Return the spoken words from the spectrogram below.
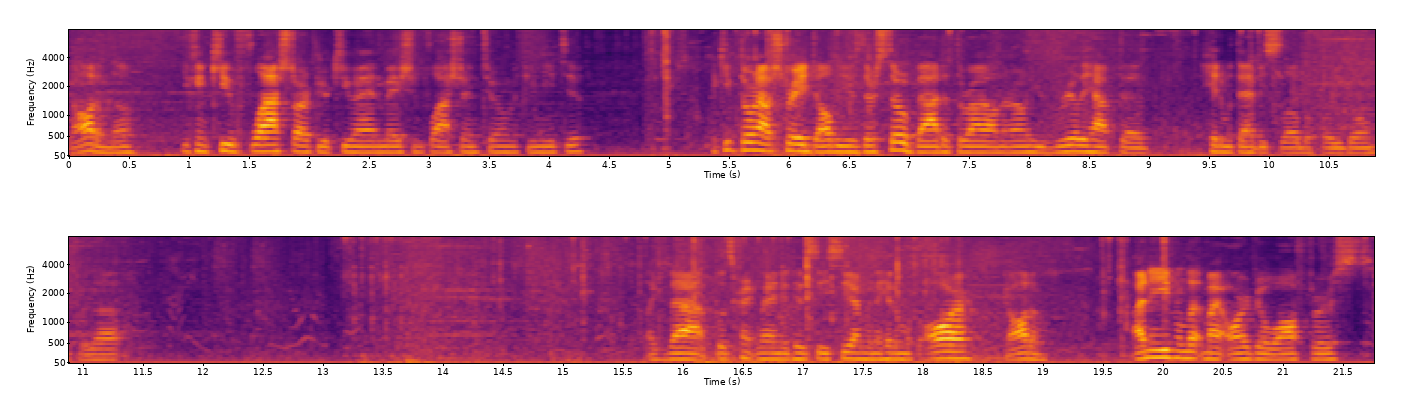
Got him though. You can Q flash start up your Q animation, flash into him if you need to. I keep throwing out stray W's. They're so bad to throw out on their own. You really have to hit them with the heavy slow before you go in for that. Like that. Blitzcrank landed his CC. I'm going to hit him with R. Got him. I didn't even let my R go off first.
